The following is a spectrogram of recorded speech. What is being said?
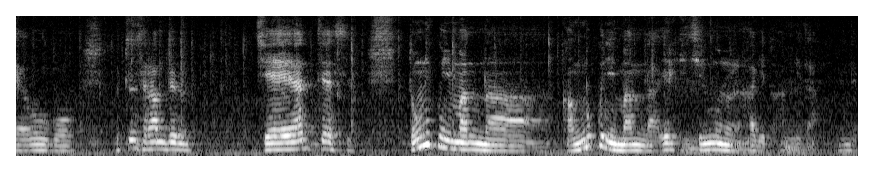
해오고 어떤 사람들은 제한테 독립군이 맞나 강북군이 맞나 이렇게 음. 질문을 하기도 합니다. 근데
